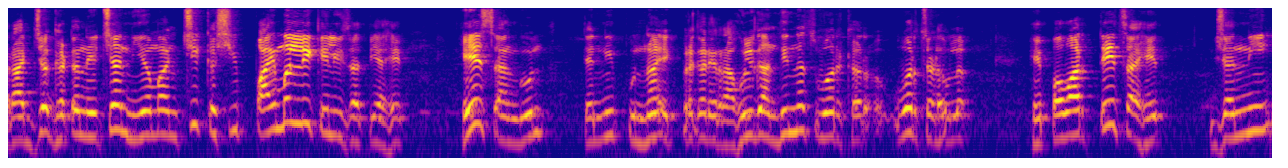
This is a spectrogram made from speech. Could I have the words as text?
राज्यघटनेच्या नियमांची कशी पायमल्ली केली जाते आहे हे सांगून त्यांनी पुन्हा एक प्रकारे राहुल गांधींनाच वर ठर वर चढवलं. हे पवार तेच आहेत ज्यांनी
